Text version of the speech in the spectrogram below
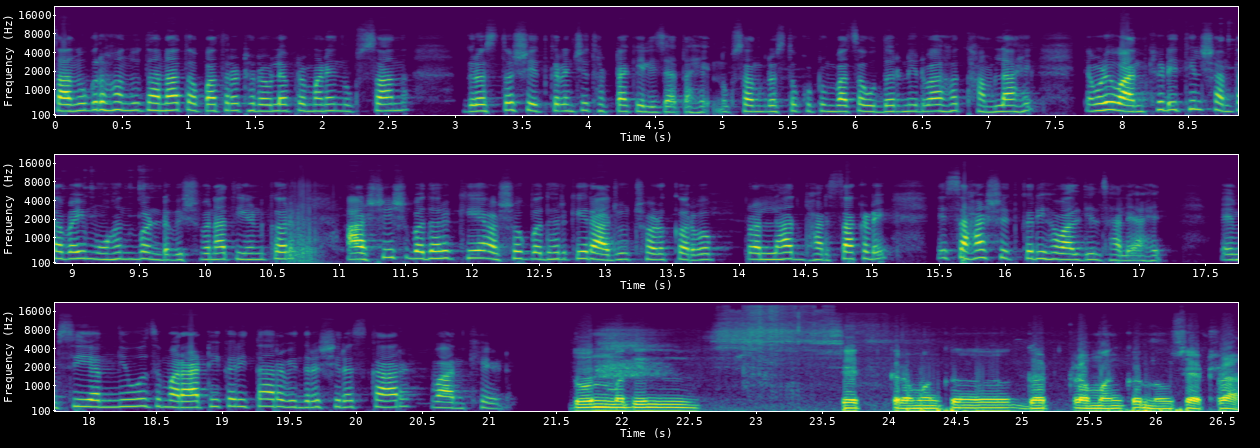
सानुग्रह अनुदानात अपात्र ठरवल्याप्रमाणे नुकसानग्रस्त शेतकऱ्यांची थट्टा केली जात आहे. नुकसानग्रस्त कुटुंबाचा उदरनिर्वाह थांबला आहे. त्यामुळे वानखेड येथील शांताबाई मोहन बंड विश्वनाथ येणकर आशिष बदरके अशोक बदरके राजू छळकर व प्रल्हाद भारसाकडे हे सहा शेतकरी हवालदिल झाले आहेत. एम सी एन न्यूज मराठीकरिता रवींद्र शिरस्कार वानखेड. दोन मधील शेत क्रमांक गट क्रमांक नऊशे अठरा.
